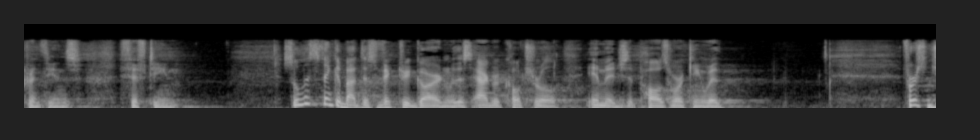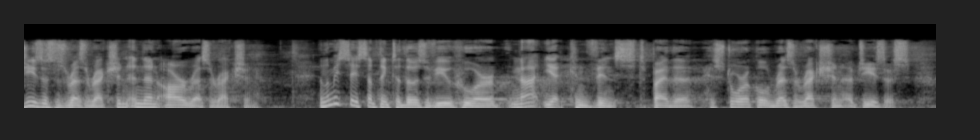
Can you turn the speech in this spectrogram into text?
Corinthians 15. So let's think about this victory garden with this agricultural image that Paul's working with. First, Jesus' resurrection and then our resurrection. And let me say something to those of you who are not yet convinced by the historical resurrection of Jesus.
